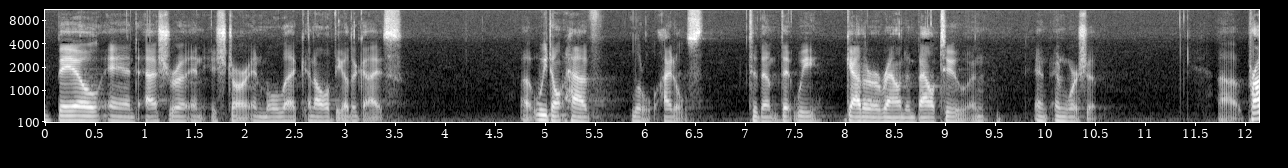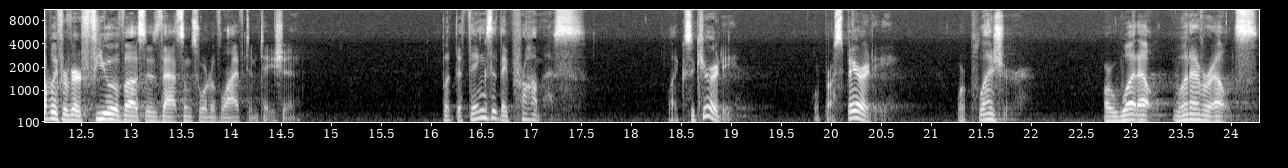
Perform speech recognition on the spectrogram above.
Baal and Asherah and Ishtar and Molech and all of the other guys, uh, we don't have little idols to them that we gather around and bow to and, and, and worship. Uh, probably for very few of us is that some sort of live temptation. But the things that they promise, like security or prosperity or pleasure or what el- whatever else,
